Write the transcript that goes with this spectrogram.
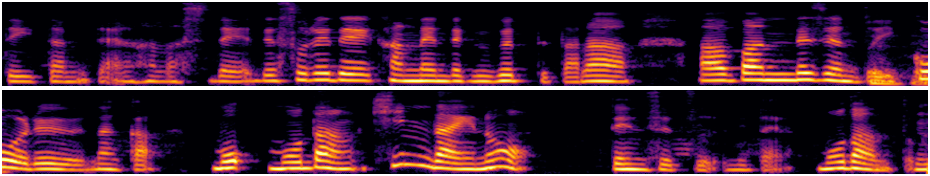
ていたみたいな話ででそれで関連でググってたらアーバンレジェンドイコールなんかモモダン近代の伝説みたいなモダンとか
